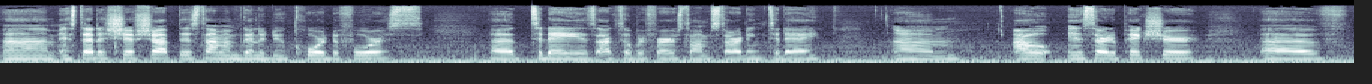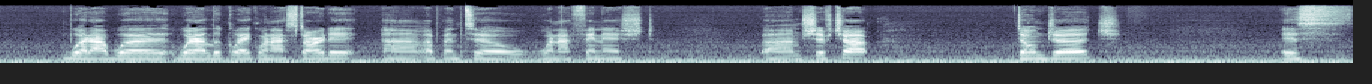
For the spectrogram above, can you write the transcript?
Um, instead of shift shop this time, I'm going to do core de force. Uh, today is October 1st, so I'm starting today. Um, I'll insert a picture of what I was, what I looked like when I started, um, up until when I finished um, shift shop. Don't judge. It's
